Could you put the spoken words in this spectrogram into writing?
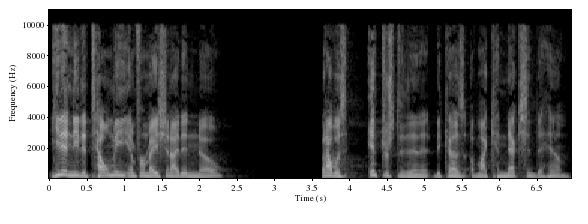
He didn't need to tell me information I didn't know, but I was interested in it because of my connection to him.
